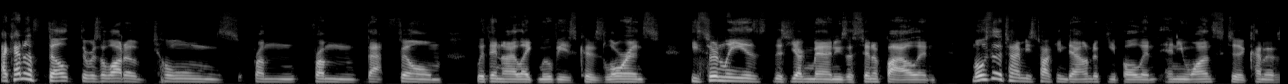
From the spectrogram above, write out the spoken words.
I kind of felt there was a lot of tones from from that film within i like movies because lawrence he certainly is this young man who's a cinephile and most of the time he's talking down to people and, and he wants to kind of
